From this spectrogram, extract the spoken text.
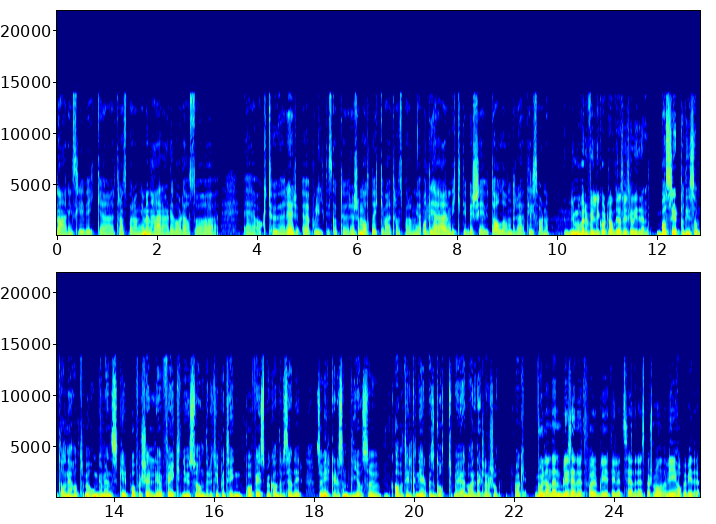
næringslivet ikke er transparente, men her er det, var det altså Eh, aktører, eh, politiske aktører som valgte å ikke være transparente. Og det er en viktig beskjed ut til alle andre tilsvarende. Du må være veldig kort, Andreas. Vi skal videre. Basert på de samtalene jeg har hatt med unge mennesker på forskjellige fake news og andre typer ting på Facebook og andre steder, så virker det som de også av og til kunne hjelpes godt med en varedeklarasjon. Ok. Hvordan den blir seende ut, får bli til et senere spørsmål. Vi hopper videre.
